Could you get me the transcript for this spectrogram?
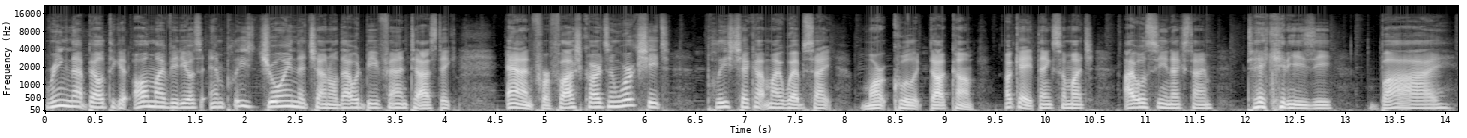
ring that bell to get all my videos and please join the channel. That would be fantastic. And for flashcards and worksheets, please check out my website, markkulek.com. Okay, thanks so much. I will see you next time. Take it easy. Bye.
